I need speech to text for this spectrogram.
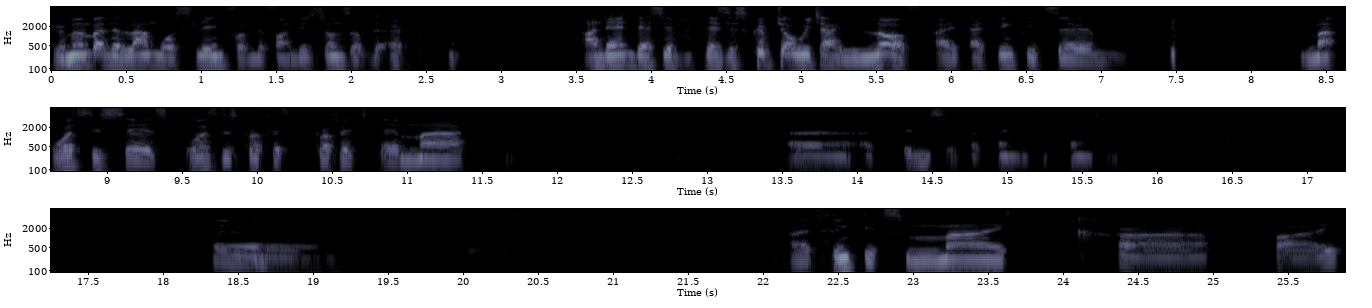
Remember, the lamb was slain from the foundations of the earth. And then there's a there's a scripture which I love. I, I think it's um what's this uh, what's this prophet prophet uh, Mark. Uh, let me see if I find this. Find him. Uh, I think it's Micah five.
